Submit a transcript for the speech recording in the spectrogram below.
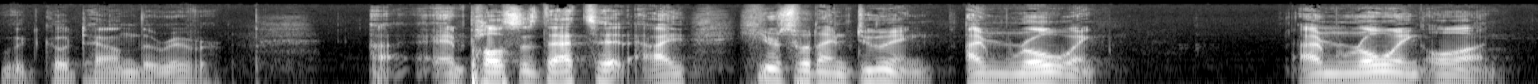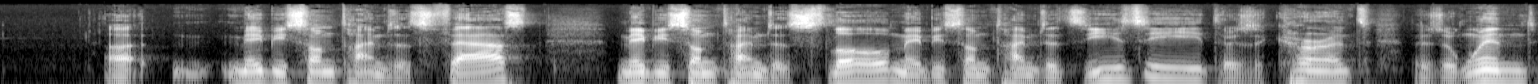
would go down the river. Uh, and Paul says, That's it. I, here's what I'm doing I'm rowing. I'm rowing on. Uh, maybe sometimes it's fast, Maybe sometimes it's slow, maybe sometimes it's easy, there's a current, there's a wind.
